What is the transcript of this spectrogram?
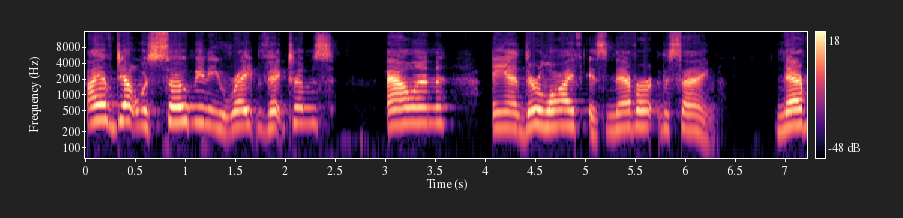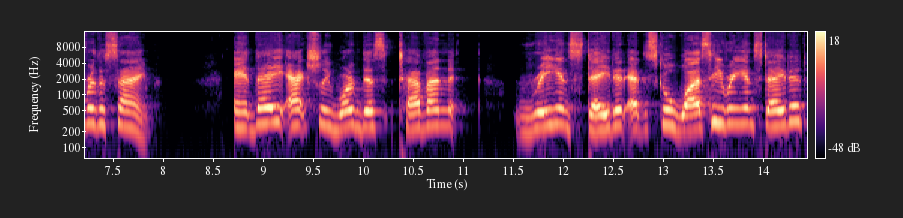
I have dealt with so many rape victims, Alan, and their life is never the same. Never the same. And they actually wanted this Tevin reinstated at the school. Was he reinstated?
